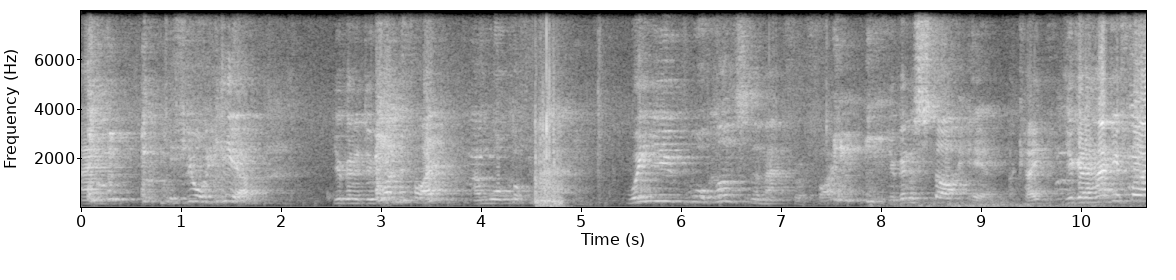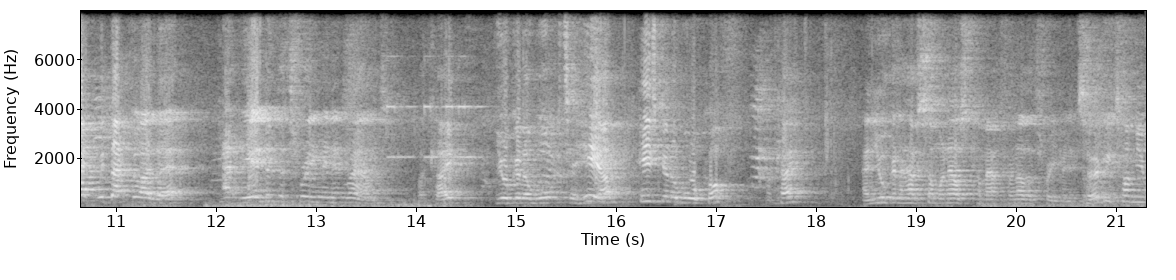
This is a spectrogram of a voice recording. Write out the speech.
And if you're here, you're going to do one fight and walk off the mat. When you walk onto the mat for a fight, you're going to start here, okay? You're going to have your fight with that guy there. At the end of the three minute round, okay, you're going to walk to here, he's going to walk off, okay? And you're going to have someone else come out for another three minutes. So every time you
